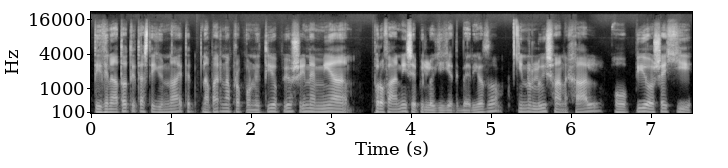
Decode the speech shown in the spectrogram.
τη δυνατότητα στη United να πάρει ένα προπονητή ο οποίος είναι μια προφανής επιλογή για την περίοδο και είναι ο Λουίς Φανχάλ, ο οποίος έχει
